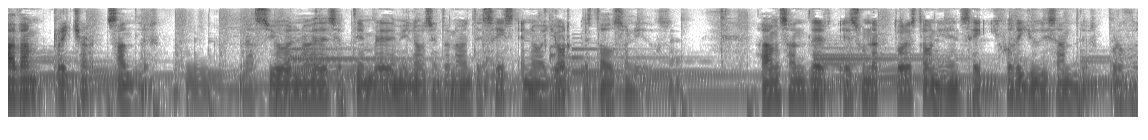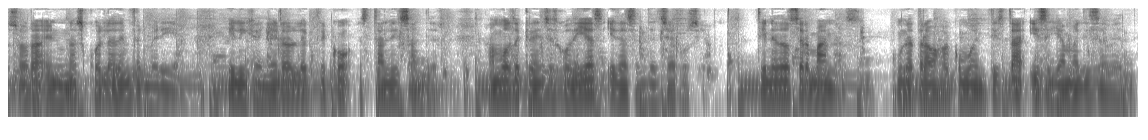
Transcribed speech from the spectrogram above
Adam Richard Sandler. Nació el 9 de septiembre de 1996 en Nueva York, Estados Unidos. Adam Sandler es un actor estadounidense, hijo de Judy Sandler, profesora en una escuela de enfermería, y el ingeniero eléctrico Stanley Sandler, ambos de creencias judías y de ascendencia rusa. Tiene dos hermanas, una trabaja como dentista y se llama Elizabeth,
